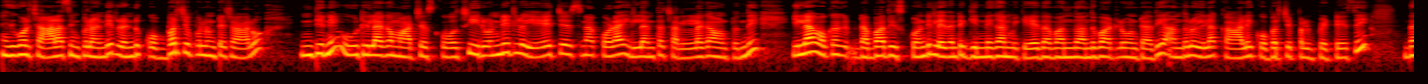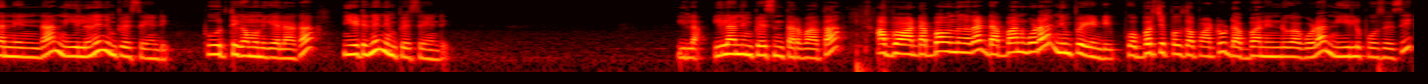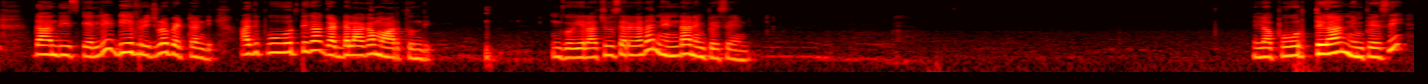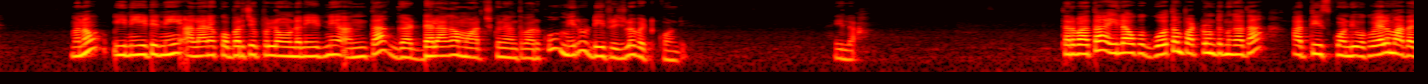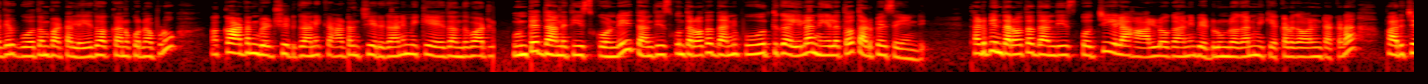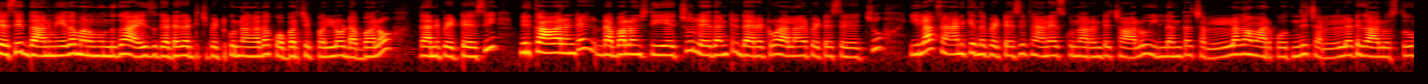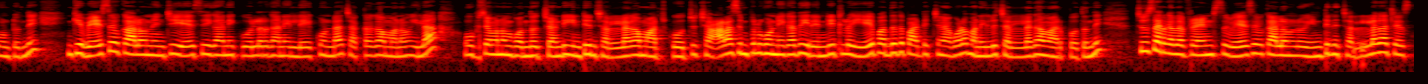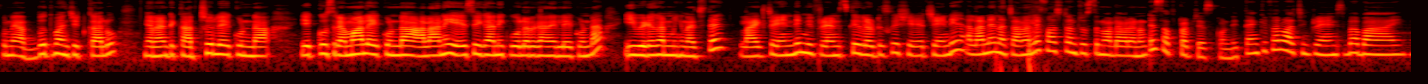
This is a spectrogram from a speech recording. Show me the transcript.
ఇది కూడా చాలా సింపుల్ అండి. రెండు కొబ్బరి చెప్పులు ఉంటే చాలు ఇంటిని ఊటిలాగా మార్చేసుకోవచ్చు. ఈ రెండిట్లో ఏ చేసినా కూడా ఇల్లంతా చల్లగా ఉంటుంది. ఇలా ఒక డబ్బా తీసుకోండి. లేదంటే గిన్నె కానీ మీకు ఏదో బంధు అందుబాటులో ఉంటుంది. అందులో ఇలా ఖాళీ కొబ్బరి చెప్పులను పెట్టేసి దాని నిండా నీళ్ళని నింపేసేయండి. పూర్తిగా మునిగేలాగా నీటిని నింపేసేయండి. ఇలా ఇలా నింపేసిన తర్వాత ఆ డబ్బా ఉంది కదా డబ్బాను కూడా నింపేయండి. కొబ్బరి చెప్పులతో పాటు డబ్బా నిండుగా కూడా నీళ్ళు పోసేసి దాన్ని తీసుకెళ్ళి డీ ఫ్రిడ్జ్లో పెట్టండి. అది పూర్తిగా గడ్డలాగా మారుతుంది. ఇంకో ఇలా చూసారు కదా నిండా నింపేసేయండి. ఇలా పూర్తిగా నింపేసి మనం ఈ నీటిని అలానే కొబ్బరి చెప్పుల్లో ఉండే నీటిని అంతా గడ్డలాగా మార్చుకునేంత వరకు మీరు డీ ఫ్రిడ్జ్లో పెట్టుకోండి. ఇలా. తర్వాత ఇలా ఒక గోతం పట్టు ఉంటుంది కదా అది తీసుకోండి. ఒకవేళ మా దగ్గర గోతం పట్ట లేదు అక్క అనుకున్నప్పుడు కాటన్ బెడ్షీట్ కానీ కాటన్ చీర కానీ మీకు ఏది అందుబాటులో ఉంటే దాన్ని తీసుకోండి. దాన్ని తీసుకున్న తర్వాత దాన్ని పూర్తిగా ఇలా నీళ్ళతో తడిపేసేయండి. తడిపిన తర్వాత దాన్ని తీసుకొచ్చి ఇలా హాల్లో కానీ బెడ్రూమ్లో కానీ మీకు ఎక్కడ కావాలంటే అక్కడ పరిచేసి దాని మీద మనం ముందుగా ఐస్ గడ్డగట్టించి పెట్టుకున్నాం కదా కొబ్బరి చిప్పల్లో డబ్బాలో దాన్ని పెట్టేసి మీరు కావాలంటే డబ్బాలోంచి తీయచ్చు లేదంటే డైరెక్ట్ కూడా అలానే పెట్టేసేయచ్చు. ఇలా ఫ్యాన్ కింద పెట్టేసి ఫ్యాన్ వేసుకున్నారంటే చాలు ఇల్లంతా చల్లగా మారిపోతుంది చల్లటి గాలి వస్తూ ఉంటుంది. ఇంక వేసవి కాలం నుంచి ఏసీ కానీ కూలర్ కానీ లేకుండా చక్కగా మనం ఇలా ఉపశమనం పొందొచ్చు అండి ఇంటిని చల్లగా మార్చుకోవచ్చు. చాలా సింపుల్గా ఉన్నాయి కదా ఈ రెండిట్లో ఏ పద్ధతి పాటించినా కూడా మన ఇల్లు చల్లగా మారిపోతుంది. చూసారు కదా ఫ్రెండ్స్ వేసవి కాలంలో ఇంటిని చల్లగా చేసుకునే అద్భుతమైన చిట్కాలు. ఎలాంటి ఖర్చు లేకుండా ఎక్కువ శ్రమ లేకుండా అలానే ఏసీ కానీ కూలర్ కానీ లేకుండా ఈ వీడియో కానీ మీకు నచ్చితే లైక్ చేయండి మీ ఫ్రెండ్స్కి రిలేటివ్స్కి షేర్ చేయండి. అలానే నా ఛానల్ని ఫస్ట్ టైం చూస్తున్న వాళ్ళు ఎవరైనా ఉంటే సబ్స్క్రైబ్ చేసుకోండి. Thank for watching friends. Bye.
